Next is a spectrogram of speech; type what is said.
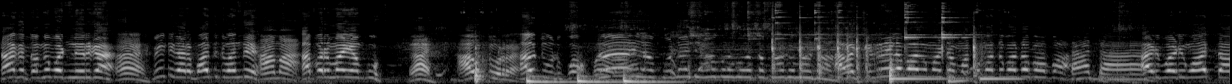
நாக்க தொங்க போட்டுன்னு இருக்கான். வீட்டுக்கார பாத்துட்டு வந்து ஆமா அப்புறமா என் அவுத்து விடுறேன் அவுத்து விட்டு போ என் பொண்டாட்டி ஆம்பளை முகத்தை பார்க்க மாட்டான் அவ சில்லறையில பார்க்க மாட்டான் மொத்த மொத்த பார்த்தா பாப்பா டாட்டா அடிபாடி மாத்தா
